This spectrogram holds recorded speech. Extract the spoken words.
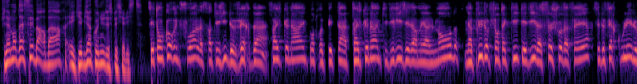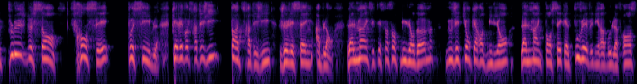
finalement d'assez barbare et qui est bien connue des spécialistes. C'est encore une fois la stratégie de Verdun. Falkenheim contre Pétain. Falkenheim, qui dirige les armées allemandes, n'a plus d'option tactique et dit la seule chose à faire, c'est de faire couler le plus de sang français possible. Quelle est votre stratégie? Pas de stratégie, je les saigne à blanc. L'Allemagne, c'était 60 millions d'hommes. Nous étions 40 millions. L'Allemagne pensait qu'elle pouvait venir à bout de la France.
